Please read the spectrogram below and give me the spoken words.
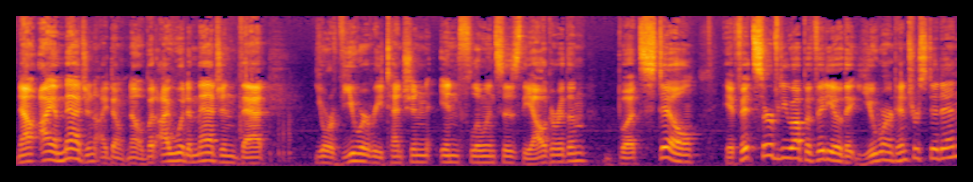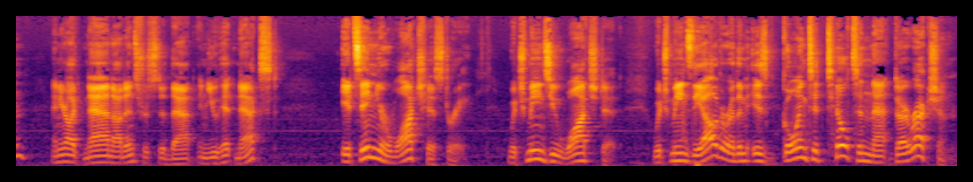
Now, I imagine, I don't know, but I would imagine that your viewer retention influences the algorithm, but still, if it served you up a video that you weren't interested in, and you're like, nah, not interested that, and you hit next, it's in your watch history, which means you watched it, which means the algorithm is going to tilt in that direction.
